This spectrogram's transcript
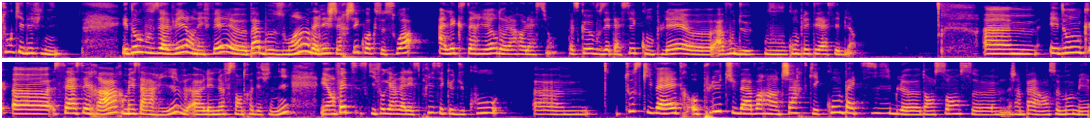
tout qui est défini. Et donc vous avez en effet euh, pas besoin d'aller chercher quoi que ce soit à l'extérieur de la relation, parce que vous êtes assez complet euh, à vous deux, vous vous complétez assez bien. Euh, et donc, c'est assez rare, mais ça arrive, les neuf centres définis. Et en fait, ce qu'il faut garder à l'esprit, c'est que du coup, tout ce qui va être, au plus tu vas avoir un chart qui est compatible euh, dans le sens, euh, j'aime pas hein, ce mot, mais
